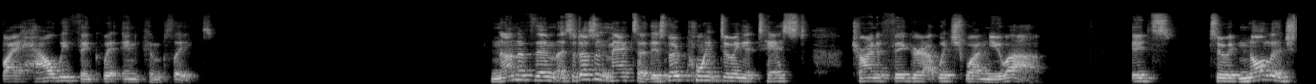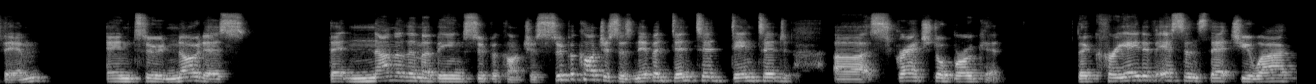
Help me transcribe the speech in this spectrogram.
by how we think we're incomplete. None of them, so it doesn't matter. There's no point doing a test trying to figure out which one you are. It's to acknowledge them and to notice that none of them are being superconscious. Superconscious is never dented, dented, uh, scratched or broken. The creative essence that you are,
